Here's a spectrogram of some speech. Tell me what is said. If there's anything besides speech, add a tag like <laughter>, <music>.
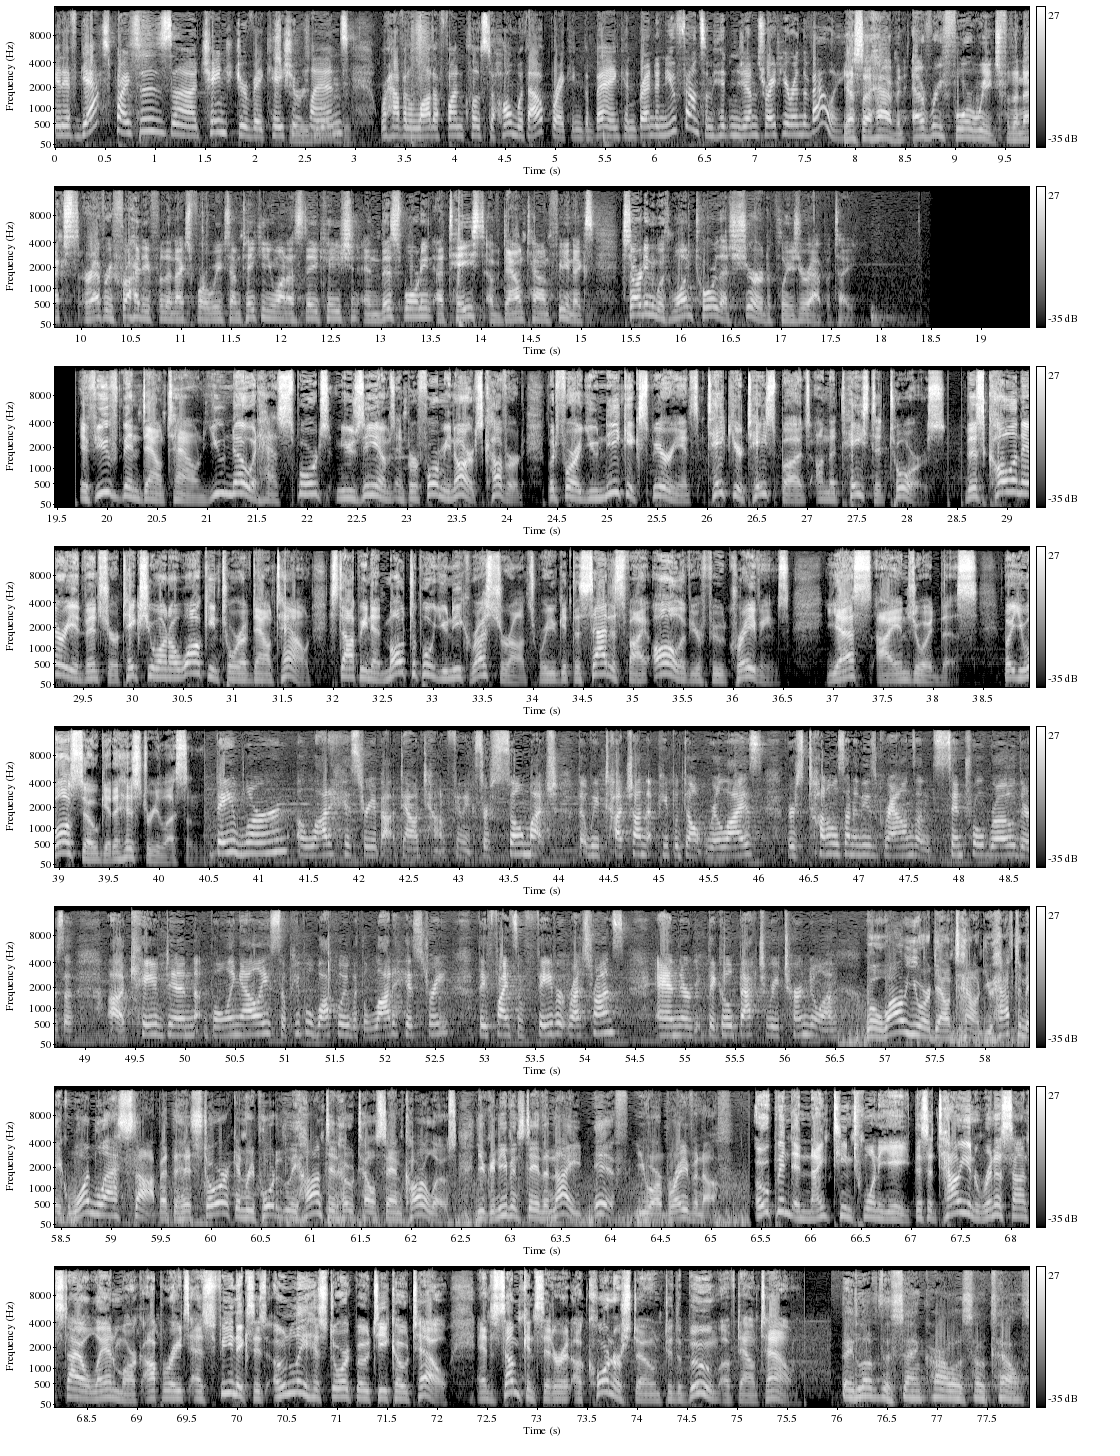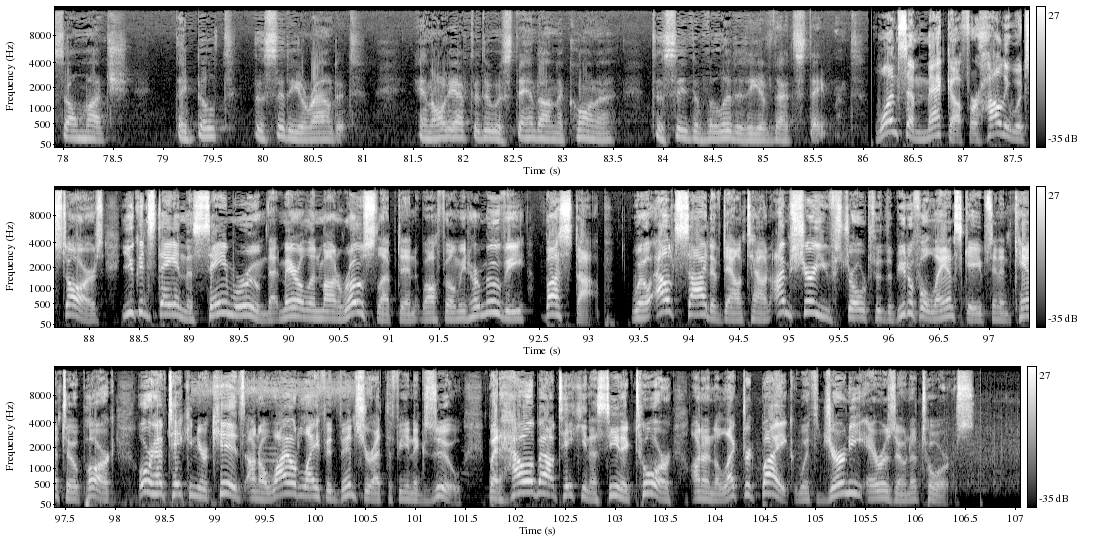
And if gas prices uh, changed your vacation Scary plans, we're having a lot of fun close to home without breaking the bank. And Brendan, you found some hidden gems right here in the valley. Yes, I have. And every four weeks for the next, or every <laughs> Friday for the next four weeks, I'm taking you on a staycation. And this morning, a taste of downtown Phoenix, starting with one tour that's sure to please your appetite. If you've been downtown, you know it has sports, museums, and performing arts covered. But for a unique experience, take your taste buds on the Taste It Tours. This culinary adventure takes you on a walking tour of downtown, stopping at multiple unique restaurants where you get to satisfy all of your food cravings. Yes, I enjoyed this. But you also get a history lesson. They learn a lot of history about downtown Phoenix. There's so much that we touch on that people don't realize. There's tunnels under these grounds on Central Road. There's a uh, caved in bowling alley. So people walk away with a lot of history. They find some favorite restaurants and they go back to return to them. Well, while you are downtown, you have to make one last stop at the historic and reportedly haunted Hotel San Carlos. You can even stay the night if you are brave enough. Opened in 1928, this Italian Renaissance style landmark operates as Phoenix's only historic boutique hotel, and some consider it a cornerstone to the boom of downtown. They love the San Carlos Hotel so much, they built the city around it. And all you have to do is stand on the corner to see the validity of that statement. Once a mecca for Hollywood stars, you can stay in the same room that Marilyn Monroe slept in while filming her movie, Bus Stop. Well, outside of downtown, I'm sure you've strolled through the beautiful landscapes in Encanto Park or have taken your kids on a wildlife adventure at the Phoenix Zoo. But how about taking a scenic tour on an electric bike with Journey Arizona Tours?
